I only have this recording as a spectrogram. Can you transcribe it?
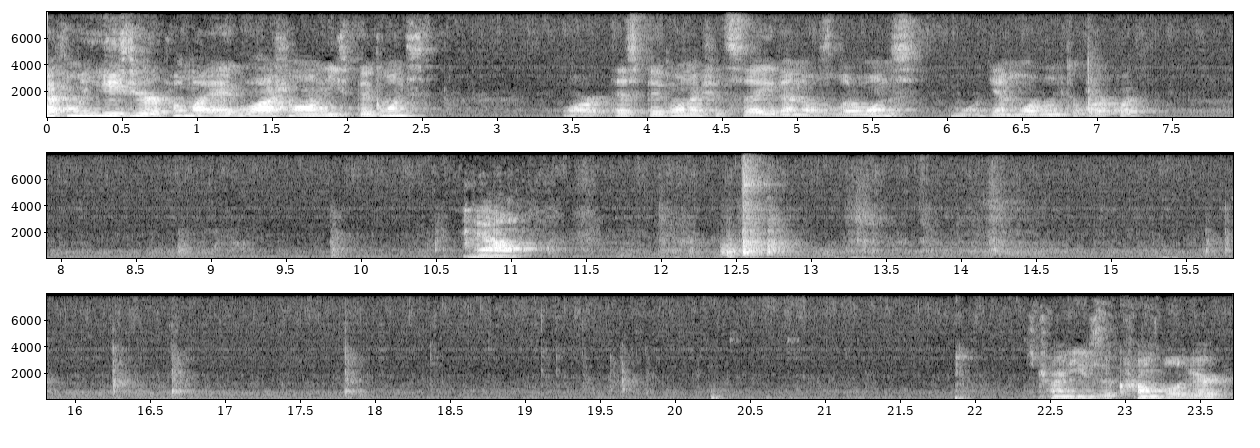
Definitely easier to put my egg wash on these big ones, or this big one, I should say, than those little ones. More, again, more room to work with. Now, just trying to use the crumble here.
